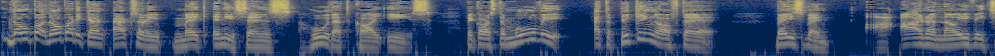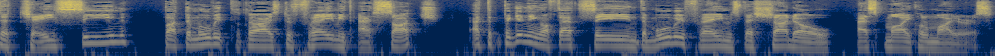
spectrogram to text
Nobody, nobody can actually make any sense who that guy is because the movie at the beginning of the basement, I, I don't know if it's a chase scene, but the movie tries to frame it as such. At the beginning of that scene, the movie frames the shadow as Michael Myers.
